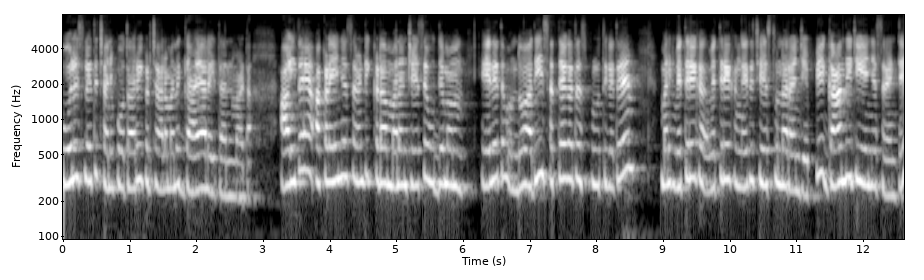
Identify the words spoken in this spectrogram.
పోలీసులు అయితే చనిపోతారు. ఇక్కడ చాలామంది గాయాలు అవుతాయి అనమాట అయితే అక్కడ ఏం చేస్తారంటే ఇక్కడ మనం చేసే ఉద్యమం ఏదైతే ఉందో అది సత్యాగత స్ఫూర్తికి అయితే మనకి వ్యతిరేక వ్యతిరేకంగా అయితే చేస్తున్నారని చెప్పి గాంధీజీ ఏం చేస్తారంటే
